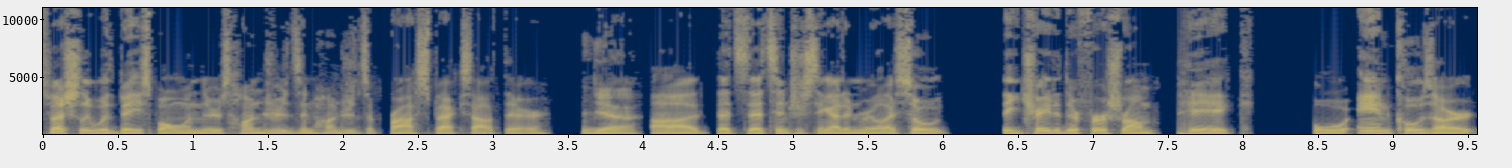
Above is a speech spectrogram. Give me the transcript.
Especially with baseball when there's hundreds and hundreds of prospects out there. Yeah. Uh that's that's interesting. I didn't realize. So they traded their first round pick for and Cozart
